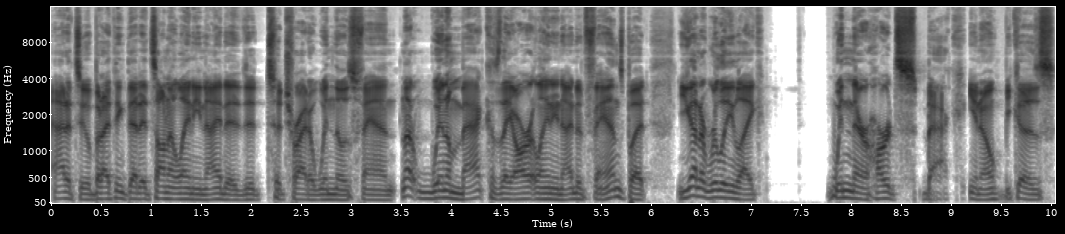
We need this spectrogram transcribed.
attitude, but I think that it's on Atlanta United to, to try to win those fans, not win them back because they are Atlanta United fans, but you got to really like win their hearts back, you know, because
